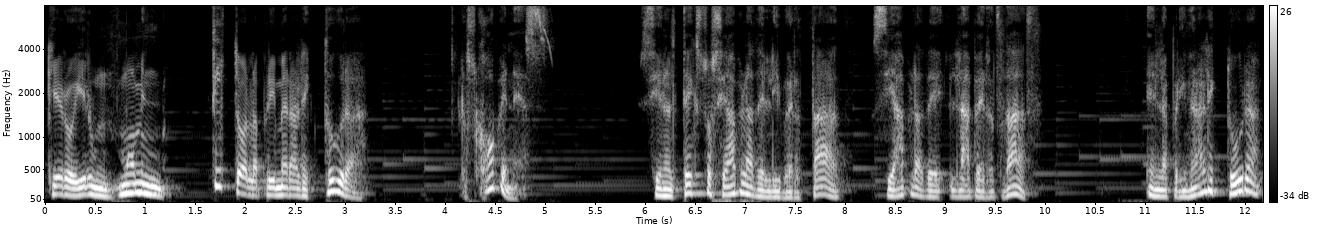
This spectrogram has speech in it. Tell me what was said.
quiero ir un momentito a la primera lectura los jóvenes. Si en el texto se habla de libertad, se habla de la verdad, en la primera lectura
